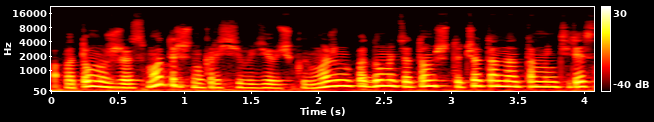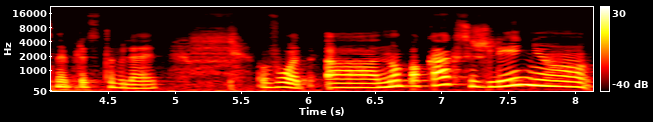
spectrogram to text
А потом уже смотришь на красивую девочку, и можно подумать о том, что что-то она там интересное представляет. Вот. А, но пока, к сожалению,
